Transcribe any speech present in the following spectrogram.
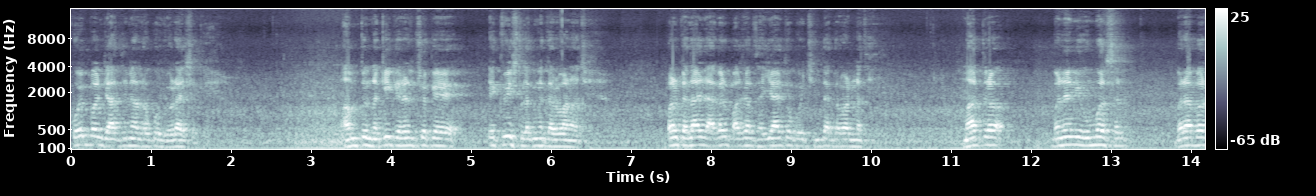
કોઈ પણ જાતિના લોકો જોડાઈ શકે. આમ તો નક્કી કરેલું છે કે એકવીસ લગ્ન કરવાના છે. પણ કદાચ આગળ પાછળ થઈ જાય તો કોઈ ચિંતા કરવાની નથી. માત્ર બંનેની ઉંમર સર, બરાબર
